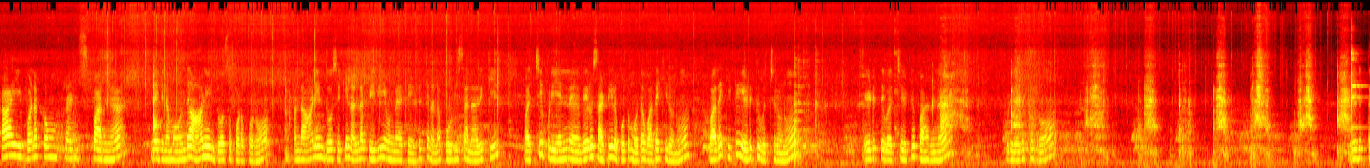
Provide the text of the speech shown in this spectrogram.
ஹாய் வணக்கம் ஃப்ரெண்ட்ஸ் பாருங்கள் இன்றைக்கி நம்ம வந்து ஆனியன் தோசை போட போகிறோம் அந்த ஆனியன் தோசைக்கு நல்லா பெரிய வெங்காயத்தை எடுத்து நல்லா பொடிசாக நறுக்கி வச்சு இப்படி எண்ணெய் வெறும் சட்டியில் போட்டு மொதல் வதக்கிடணும். வதக்கிட்டு எடுத்து வச்சிடணும். எடுத்து வச்சுட்டு பாருங்கள் இப்படி எடுத்துடுறோம். எடுத்த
